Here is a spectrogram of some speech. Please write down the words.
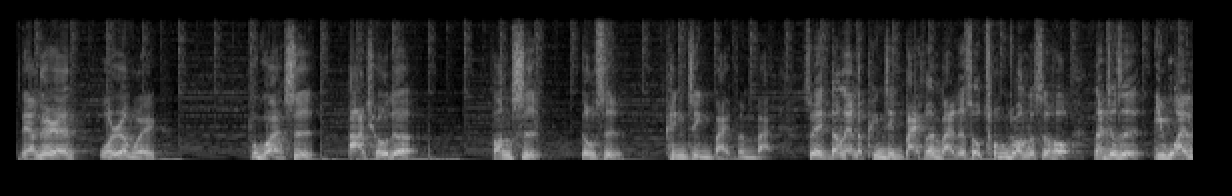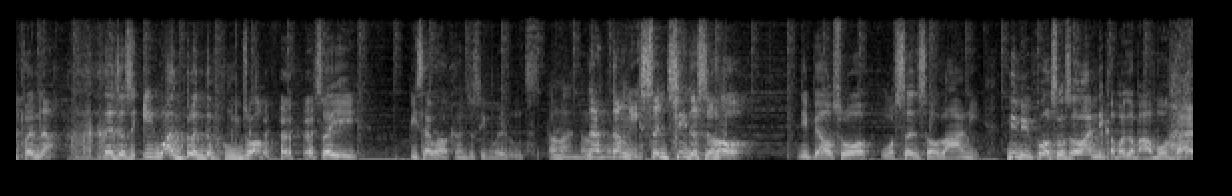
两个人，我认为，不管是打球的方式，都是拼尽百分百。所以当两个拼尽百分百的时候，冲撞的时候，那就是一万分啊，那就是一万吨的碰撞。所以。比赛会好看，就是因为如此。当然，当然。那当你生气的时候，你不要说我伸手拉你，你女朋友伸手拉你，你搞不好就把它拨开。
